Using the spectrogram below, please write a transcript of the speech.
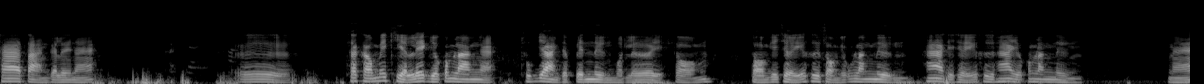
ค่าต่างกันเลยนะ เออ ถ้าเขาไม่เขียนเลขยกกำลังอะ ทุกอย่างจะเป็นหนึ่งหมดเลยสองสองเฉยๆก็คือสองยกกำลังหนึ่งห้าเฉยๆก็คือห้ายกกำลังหนึ่งนะ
